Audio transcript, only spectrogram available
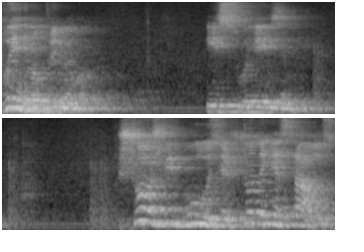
вигнав народ із своєї землі. Що ж відбулося? Що таке сталося?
